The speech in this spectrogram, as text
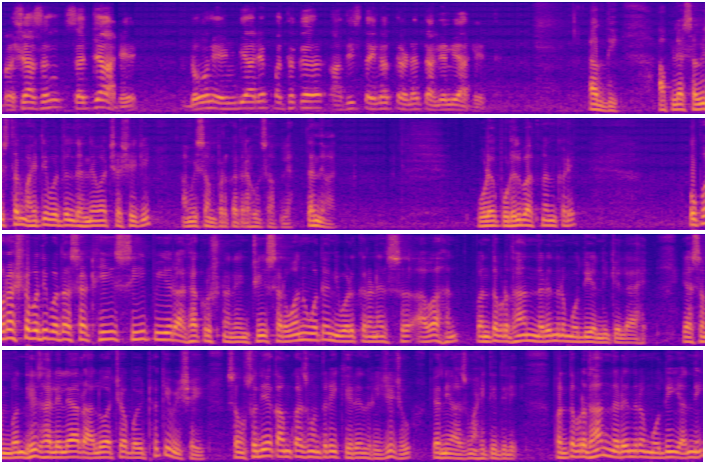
प्रशासन सज्ज आहे. दोन एनडीआरएफ पथकं आधीच तैनात करण्यात आलेली आहेत. अगदी. आपल्या सविस्तर माहितीबद्दल धन्यवाद शशीजी. आम्ही संपर्कात राहूच आपल्या. धन्यवाद. पुढे पुढील बातम्यांकडे उपराष्ट्रपती पदासाठी सी पी राधाकृष्णन यांची सर्वानुमते निवड करण्याचं आवाहन पंतप्रधान नरेंद्र मोदी यांनी केलं आहे. यासंबंधी झालेल्या रालोआच्या बैठकीविषयी संसदीय कामकाज मंत्री किरेन रिजिजू यांनी आज माहिती दिली. पंतप्रधान नरेंद्र मोदी यांनी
